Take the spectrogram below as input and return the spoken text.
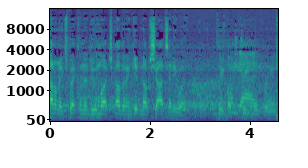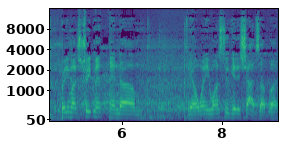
I don't expect them to do much other than getting up shots anyway. Pretty much treatment for him. Pretty much treatment, and um, you know when he wants to get his shots up, but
